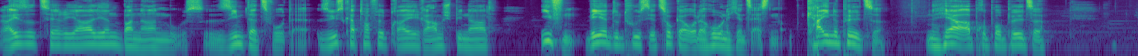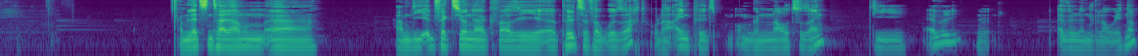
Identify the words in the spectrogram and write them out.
Reisezerealien, Bananenmus, 7.2. Süßkartoffelbrei, Rahmspinat. Ethan, wehe du tust ihr Zucker oder Honig ins Essen. Keine Pilze. Ja, apropos Pilze. Im letzten Teil haben, äh, haben die Infektionen ja quasi äh, Pilze verursacht. Oder ein Pilz, um genau zu sein. Die Evelyn? Evelyn, glaube ich, ne?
